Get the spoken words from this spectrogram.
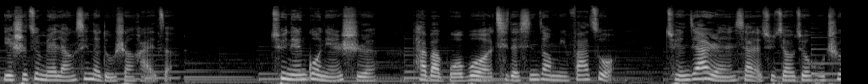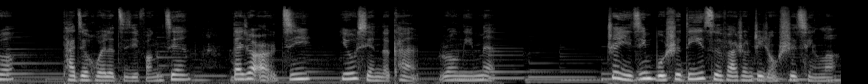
也是最没良心的独生孩子。去年过年时，她把伯伯气得心脏病发作，全家人吓得去叫救护车。他就回了自己房间，戴着耳机悠闲地看《Running Man》。这已经不是第一次发生这种事情了，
